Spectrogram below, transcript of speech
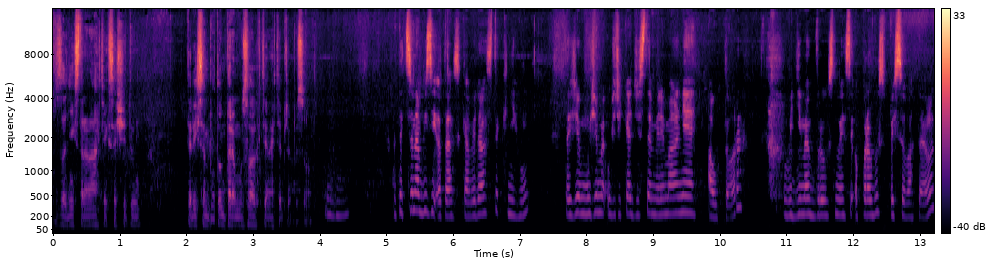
v zadních stranách těch sešitů, který jsem potom teda musel chtě nechtě přepisovat. Mm-hmm. A teď se nabízí otázka. Vydal jste knihu, takže můžeme už říkat, že jste minimálně autor. Uvidíme v budoucnu, jestli opravdu spisovatel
